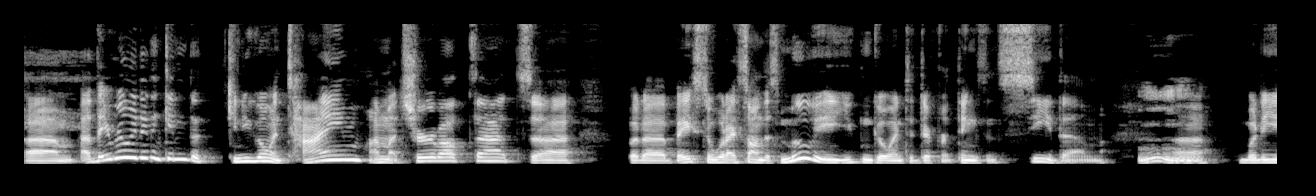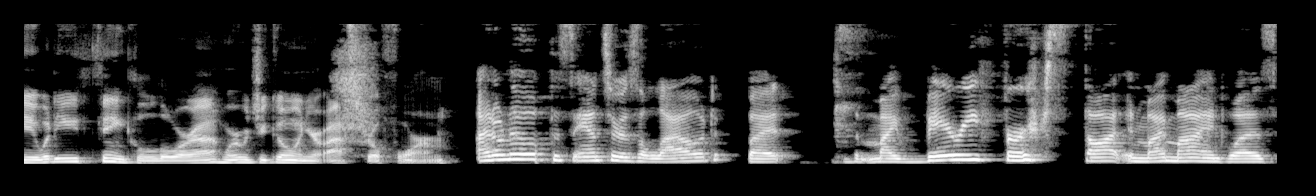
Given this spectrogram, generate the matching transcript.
um, uh, they really didn't get into. Can you go in time? I'm not sure about that. Uh, but uh, based on what I saw in this movie, you can go into different things and see them. Mm. Uh, what do you What do you think, Laura? Where would you go in your astral form? I don't know if this answer is allowed, but th- my very first thought in my mind was,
